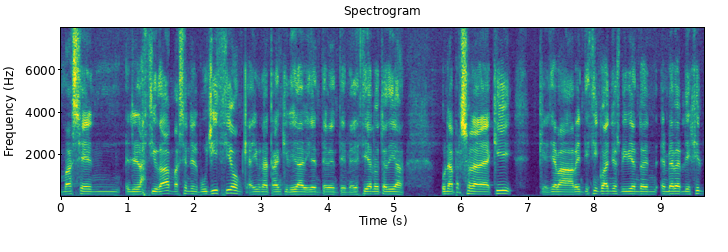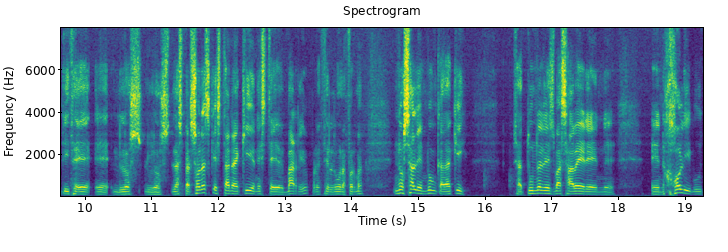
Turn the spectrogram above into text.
más en, la ciudad, más en el bullicio, aunque hay una tranquilidad, evidentemente. Me decía el otro día una persona de aquí que lleva 25 años viviendo en, en Beverly Hills, dice, eh, los, los- las personas que están aquí en este barrio, por decirlo de alguna forma, no salen nunca de aquí. O sea, tú no les vas a ver en, eh, en Hollywood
